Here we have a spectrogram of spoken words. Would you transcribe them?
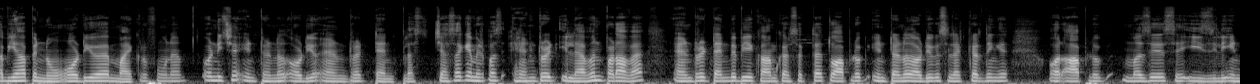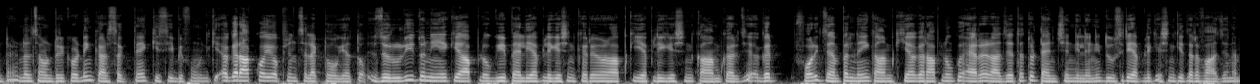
अब यहाँ पे नो ऑडियो है माइक्रोफोन है और नीचे internal audio Android ten plus जैसा कि मेरे पास एंड्रॉइड इलेवन पड़ा हुआ है एंड्रॉइड टेन पे भी ये काम कर सकता है तो आप लोग इंटरनल ऑडियो को सिलेक्ट कर देंगे और आप लोग मज़े से ईजिली इंटरनल साउंड रिकॉर्डिंग कर सकते हैं किसी भी फ़ोन की। अगर आपका ये ऑप्शन सेलेक्ट हो गया तो। ज़रूरी तो नहीं है कि आप लोग ये पहली एप्लीकेशन करें और आपकी एप्लीकेशन काम कर जाए। अगर फॉर एग्ज़ाम्पल नहीं काम किया, अगर आप लोगों को एरर आ जाता है तो टेंशन नहीं लेनी, दूसरी एप्लीकेशन की तरफ़ आ जाना।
